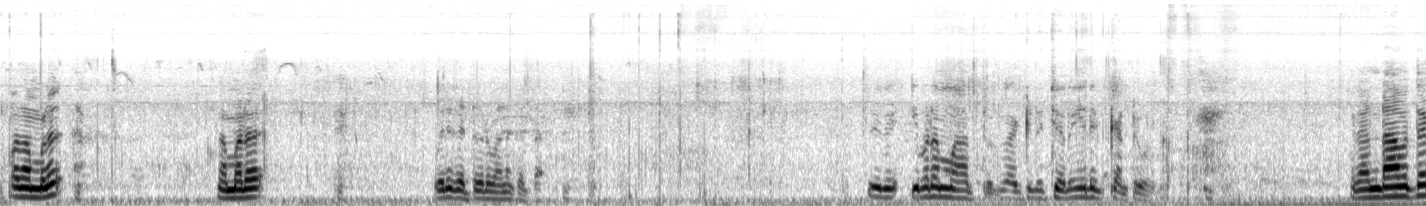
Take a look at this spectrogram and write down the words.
അപ്പോൾ നമ്മൾ നമ്മുടെ ഒരു കെട്ടുകൂടെ വേണം കെട്ടാൻ. ഇത് ഇവിടെ മാത്രം ആക്കിയിട്ട് ചെറിയൊരു കെട്ട് കൊടുക്കാം. രണ്ടാമത്തെ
